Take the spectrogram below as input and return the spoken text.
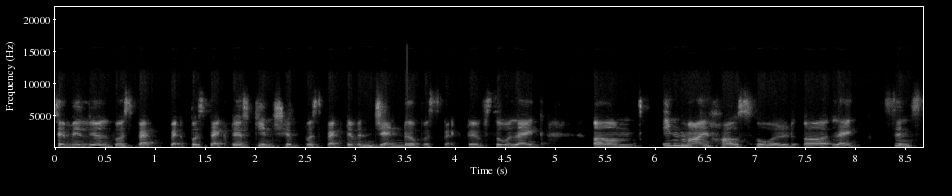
familial perspective, perspective, kinship perspective, and gender perspective. So, like um, in my household, uh, like since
